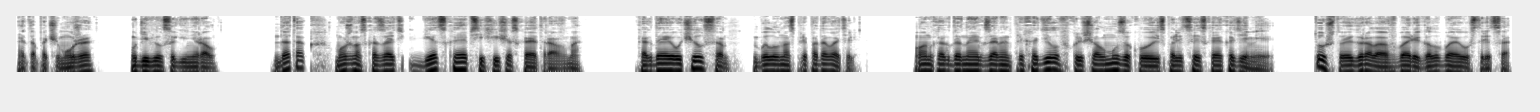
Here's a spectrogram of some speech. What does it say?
Это почему же? Удивился генерал. Да так, можно сказать, детская психическая травма. Когда я учился, был у нас преподаватель. Он, когда на экзамен приходил, включал музыку из полицейской академии, ту, что играла в баре «Голубая устрица».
